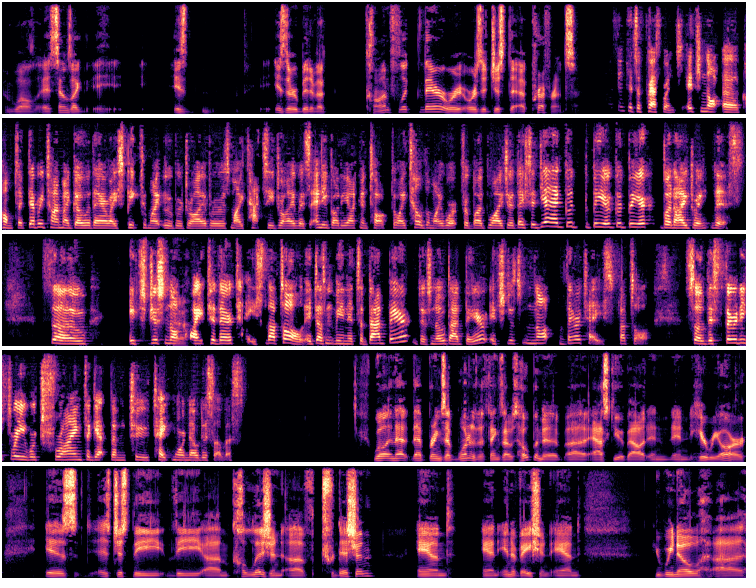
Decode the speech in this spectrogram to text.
well, it sounds like is is there a bit of a conflict there or, or is it just a preference? Think it's a preference. It's not a conflict. Every time I go there, I speak to my Uber drivers, my taxi drivers, anybody I can talk to. I tell them I work for Budweiser. They said, yeah, good beer, good beer, but I drink this. So it's just not yeah. quite to their taste. That's all. It doesn't mean it's a bad beer. There's no bad beer. It's just not their taste. That's all. So this 33, we're trying to get them to take more notice of us. Well, and that that brings up one of the things I was hoping to uh, ask you about, and and here we are is is just the the um, collision of tradition and and innovation and we know uh,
